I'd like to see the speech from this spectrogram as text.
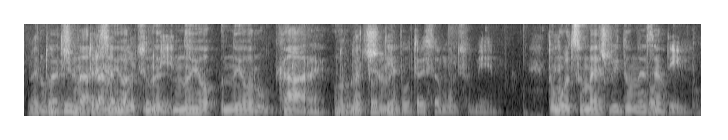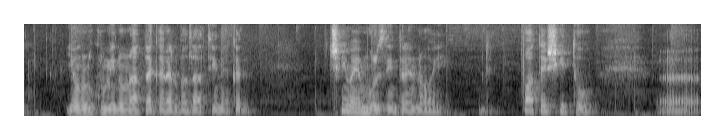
Noi Rugăciunea tot timpul trebuie să mulțumim. Nu, nu, e o, nu e o rugare, o rugăciune. Tot timpul trebuie să mulțumim. Tu mulțumești lui Dumnezeu. Tot timpul. E un lucru minunat pe care îl văd la tine, că cei mai mulți dintre noi, poate și tu, uh,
